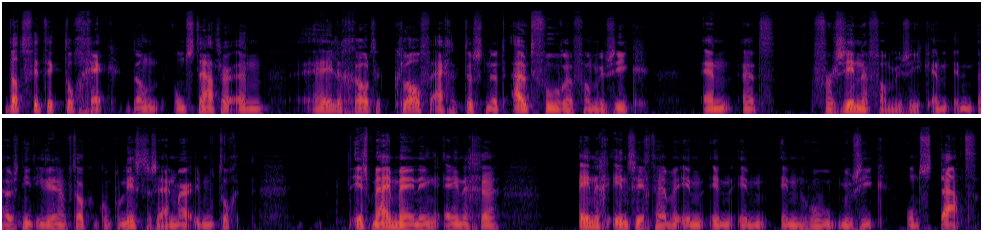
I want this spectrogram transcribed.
Dat vind ik toch gek. Dan ontstaat er een hele grote kloof eigenlijk tussen het uitvoeren van muziek en het verzinnen van muziek. En, en heus niet iedereen hoeft ook een componist te zijn, maar je moet toch, is mijn mening, enige enig inzicht hebben in, in, in, in hoe muziek ontstaat.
